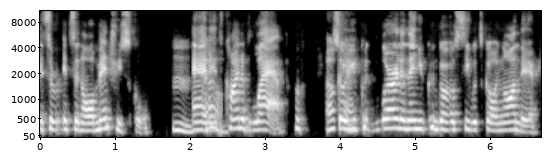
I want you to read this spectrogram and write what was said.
it's a it's an elementary school. Mm. and Oh, it's kind of lab okay. so you could learn and then you can go see what's going on there.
